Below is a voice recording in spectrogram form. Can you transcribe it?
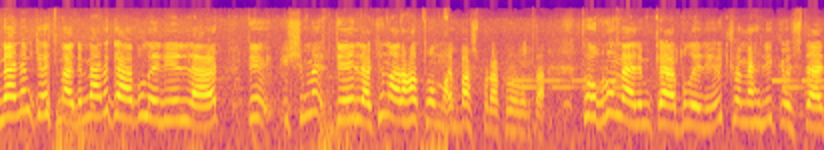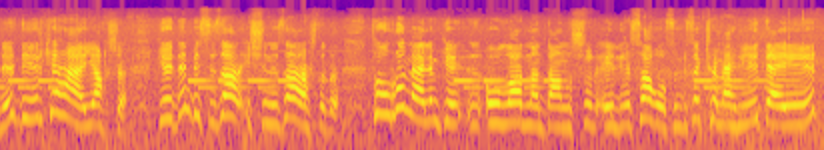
Mənim getmədim, məni qəbul eləyirlər. De, işimi deyirlər ki, narahat olma baş prokurorluqda. Toğrul müəllim qəbul eləyir, köməklik göstərir, deyir ki, hə, yaxşı. Gedin biz sizə işinizi araşdırır. Toğrul müəllim onlarla danışır, eləyir, sağ olsun bizə köməkliyi dəyir.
